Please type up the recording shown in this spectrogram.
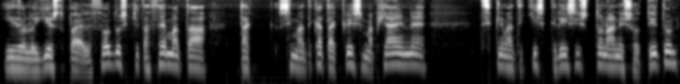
ιδεολογίες του παρελθόντος και τα θέματα τα σημαντικά τα κρίσιμα πια είναι της κλιματικής κρίσης, των ανισοτήτων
